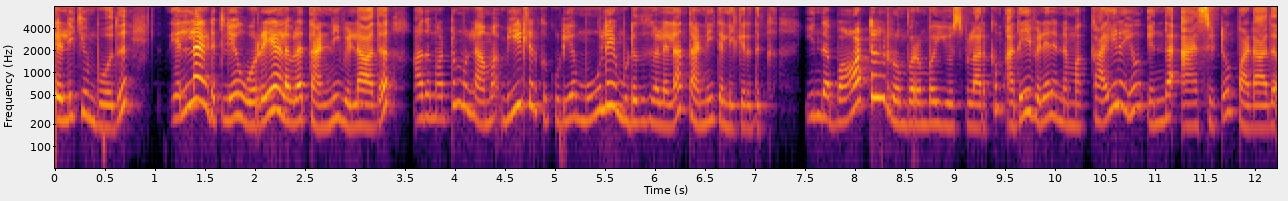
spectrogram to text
தெளிக்கும் போது எல்லா இடத்துலையும் ஒரே அளவில் தண்ணி விழாது. அது மட்டும் இல்லாமல் வீட்டில் இருக்கக்கூடிய மூளை முடுகுகள் எல்லாம் தண்ணி தெளிக்கிறதுக்கு இந்த பாட்டில் ரொம்ப ரொம்ப யூஸ்ஃபுல்லாக இருக்கும். அதே வேளையில் நம்ம கையிலையும் எந்த ஆசிட்டும் படாது.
